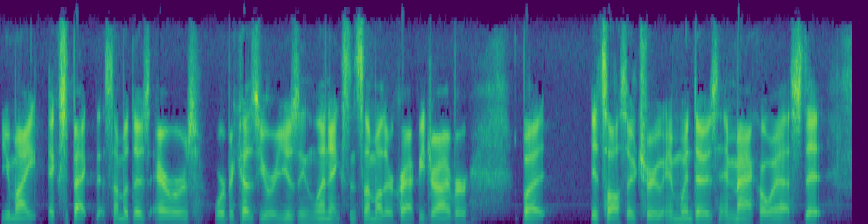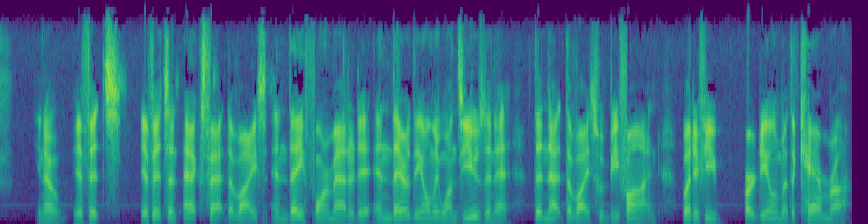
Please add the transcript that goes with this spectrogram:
you might expect that some of those errors were because you were using Linux and some other crappy driver, but it's also true in Windows and Mac OS that you know, if it's if it's an exFAT device and they formatted it and they're the only ones using it, then that device would be fine. But if you are dealing with a camera,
